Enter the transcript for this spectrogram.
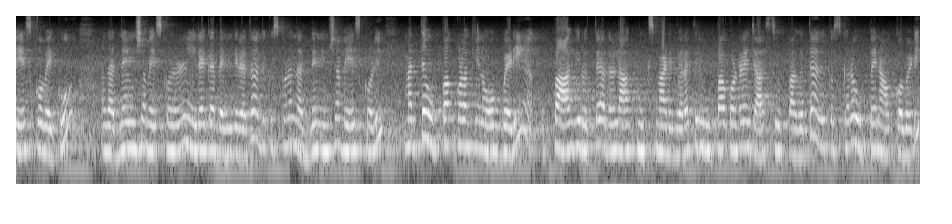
ಬೇಯಿಸ್ಕೋಬೇಕು. ಒಂದು ಹದಿನೈದು ನಿಮಿಷ ಬೇಯಿಸ್ಕೊಂಡ್ರೆ ಹೀರೆಕಾಯಿ ಬೆಂದಿರೋದು. ಅದಕ್ಕೋಸ್ಕರ ಒಂದು ಹದಿನೈದು ನಿಮಿಷ ಬೇಯಿಸ್ಕೊಳ್ಳಿ. ಮತ್ತು ಉಪ್ಪು ಹಾಕ್ಕೊಳಕ್ಕೇನು ಹೋಗಬೇಡಿ. ಉಪ್ಪು ಆಗಿರುತ್ತೆ, ಅದರಲ್ಲಿ ಹಾಕಿ ಮಿಕ್ಸ್ ಮಾಡಿದ್ವಲ್ಲ, ತಿರುಗಿ ಉಪ್ಪು ಹಾಕ್ಕೊಂಡ್ರೆ ಜಾಸ್ತಿ ಉಪ್ಪಾಗುತ್ತೆ ಅದಕ್ಕೋಸ್ಕರ ಉಪ್ಪೇನು ಹಾಕ್ಕೋಬೇಡಿ.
